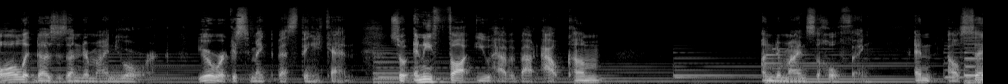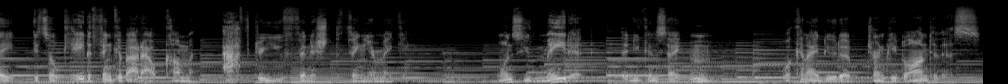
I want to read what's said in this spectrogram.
All it does is undermine your work. Your work is to make the best thing you can. So any thought you have about outcome undermines the whole thing. And I'll say it's okay to think about outcome after you've finished the thing you're making. Once you've made it, then you can say, hmm, what can I do to turn people on to this?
